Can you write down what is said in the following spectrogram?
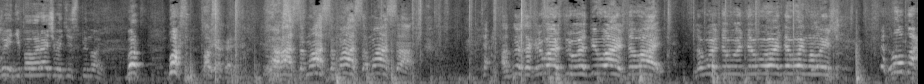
Вы не поворачивайтесь спиной. Бокс! Бокс! Поехали! Масса, масса, масса, масса! Одной закрываешь, другой отбиваешь, давай! Давай, давай, давай, давай, малыш! Опа!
